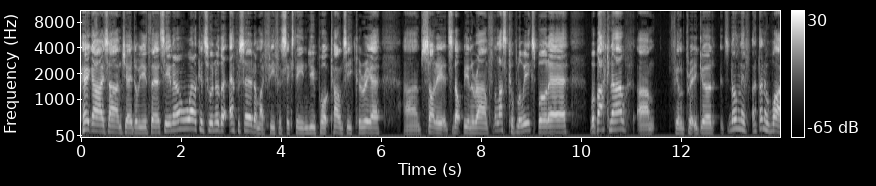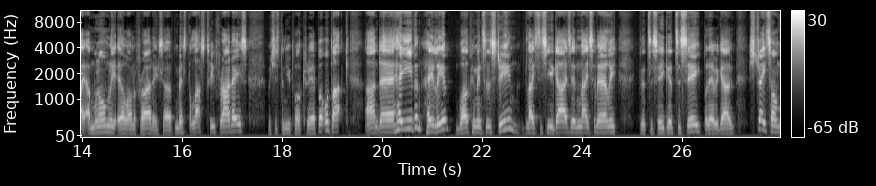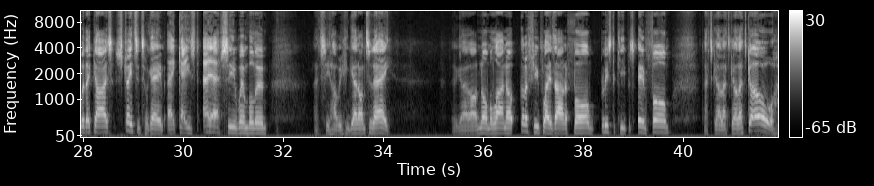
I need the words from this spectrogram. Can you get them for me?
Hey guys, I'm JaiW13 and welcome to another episode of my FIFA 16 Newport County career. I'm sorry it's not been around for the last couple of weeks, but uh, we're back now. I'm feeling pretty good. It's normally, I don't know why, I'm normally ill on a Friday, so I've missed the last two Fridays, which is the Newport career, but we're back. And uh, hey Ethan, hey Liam, welcome into the stream. Nice to see you guys in nice and early. Good to see, good to see. But there we go. Straight on with it, guys. Straight into a game against AFC Wimbledon. Let's see how we can get on today. There we go. Our normal lineup. Got a few players out of form. At least the keeper's in form. Let's go, let's go, let's go.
